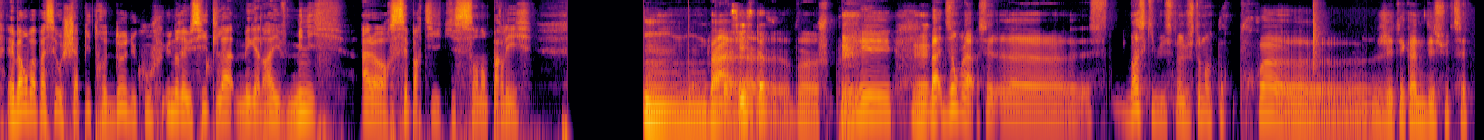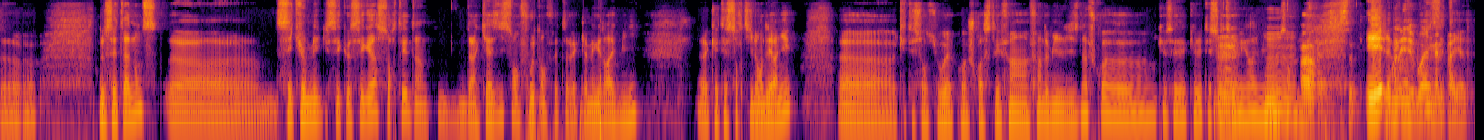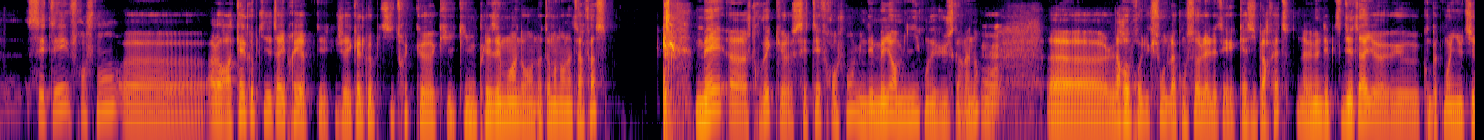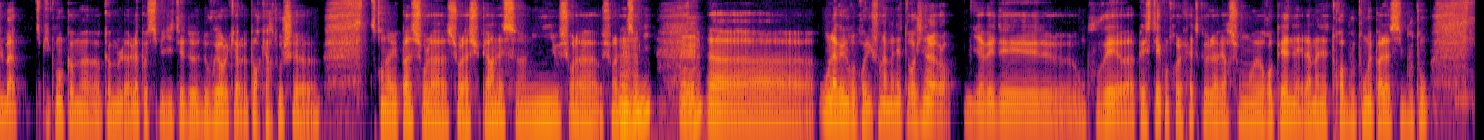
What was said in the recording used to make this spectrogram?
Et ben on va passer au chapitre 2 du coup, une réussite, la Mega Drive Mini. Alors c'est parti, qui s'en en parler? Hmm, bah, Baptiste euh, bah, je peux y aller. Mm. Bah, disons, voilà, c'est, euh, moi, ce qui, me- enfin, justement, pour- pourquoi euh, j'ai été quand même déçu de cette, euh, de cette annonce, euh, c'est que, c'est que Sega sortait d'un, quasi sans faute, en fait, avec la Mega Drive Mini, qui était sortie l'an dernier, qui était sortie, ouais, quoi, je crois que c'était fin, fin 2019, je crois, qu'elle était sortie, Mhm. la Mega Drive Mini, il me semble. Ah ouais, Et la Ouais, Mega Drive ouais, Mini, même période. C'était franchement, euh, alors à quelques petits détails près, j'avais quelques petits trucs euh, qui, qui me plaisaient moins, dans- notamment dans l'interface. Mais euh, je trouvais que c'était franchement une des meilleures mini qu'on ait vues jusqu'à maintenant. La reproduction de la console, elle était quasi parfaite. On avait même des petits détails complètement inutiles, bah, typiquement comme, euh, comme la, la possibilité d'ouvrir le, port cartouche, euh, ce qu'on n'avait pas sur la, sur la Super NES Mini ou sur la, ou sur la NES Mhm. Mini. Mhm. Euh, on avait une reproduction de la manette originale. Alors, il y avait des, on pouvait euh, pester contre le fait que la version européenne est la manette 3 boutons et pas la 6 boutons.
